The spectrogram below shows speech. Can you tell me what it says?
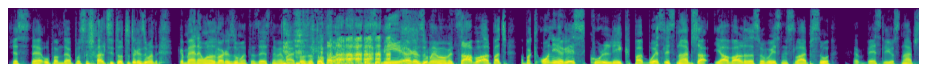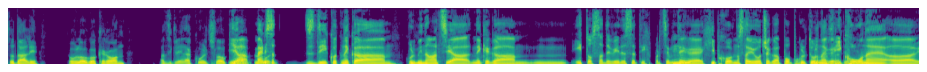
Če ste, upam, da poslušalci to tudi razumete, ker mene ona dva razumete. Zdaj ne vem, ali je to zato, ker se mi razumemo med sabo, ali pač, ampak on je res kul cool lik. Pa Wesley Snipesa, ja, valjda, da so Wesley Snipesu, Wesleyju Snipesu dali to vlogo, ker on pa zgleda kul cool, človek. ja meni cool. se zdi kot neka kulminacija nekega mm, etosa 90-ih, predvsem Mhm. mm. tega hip-hop, nastajajočega popkulturnega ikone, uh,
